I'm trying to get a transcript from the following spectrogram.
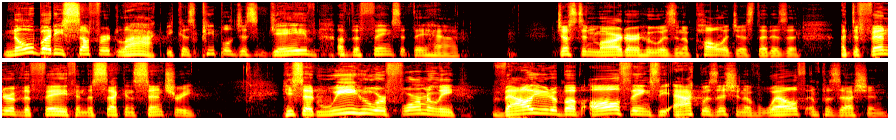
nobody suffered lack because people just gave of the things that they had. Justin Martyr, who was an apologist, that is, a, a defender of the faith in the second century, he said, We who were formerly valued above all things the acquisition of wealth and possession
